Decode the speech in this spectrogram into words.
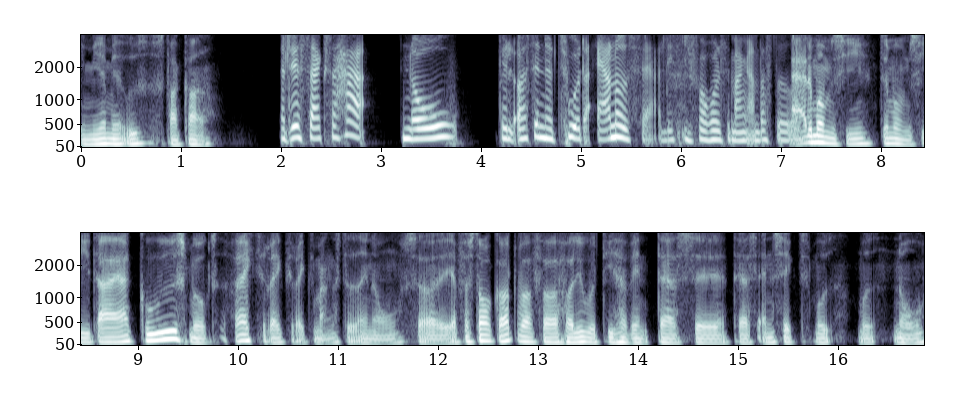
i mere og mere udstrakt grad. Når det er sagt, så har Norge vel også en natur, der er noget særligt i forhold til mange andre steder. Ja, det må man sige. Det må man sige. Der er gudesmukt rigtig, rigtig, rigtig mange steder i Norge. Så jeg forstår godt, hvorfor Hollywood de har vendt deres, øh, deres ansigt mod, mod Norge.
